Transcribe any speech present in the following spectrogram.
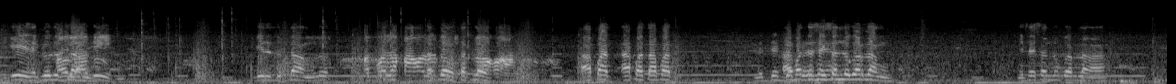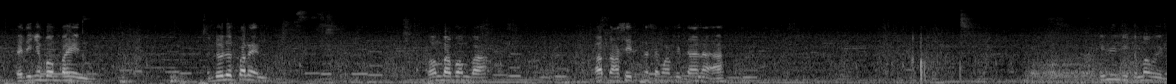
Sige, naglulot Oh, lang. lagi. Sige, naglulot lang. Pag wala pa ako Tatlo, tatlo. ah. Apat, apat, apat. Legend Apat na sa isang lugar lang. May sa isang lugar lang ah. Pwede nyo bombahin. Naglulot pa rin. Bomba, bomba. Ah, nakasilip na sa mga bintana ah. Sino hindi tumawid?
